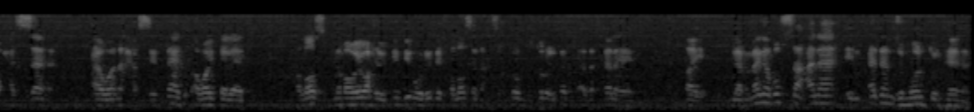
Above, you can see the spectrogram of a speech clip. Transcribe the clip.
محسنه أو أنا حسنتها تبقى y 3 خلاص إنما y 1 و2 دي already خلاص أنا حسبتهم بالطرق اللي فاتت أدخلها هنا. طيب لما أجي أبص على ال Adams Moulton هنا.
